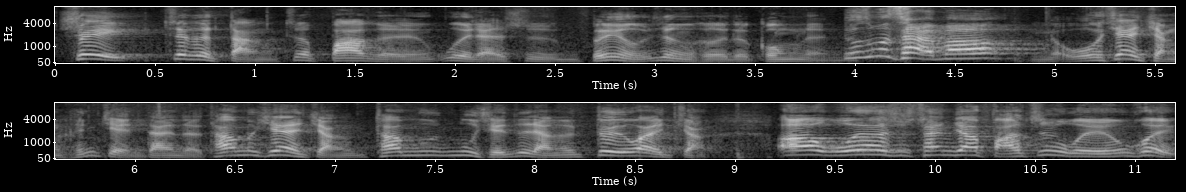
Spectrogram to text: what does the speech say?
所以这个党这八个人未来是没有任何的功能的。有这么惨吗？嗯我现在讲很简单的，他们现在讲，他们目前这两个人对外讲啊，我要去参加法制委员会，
